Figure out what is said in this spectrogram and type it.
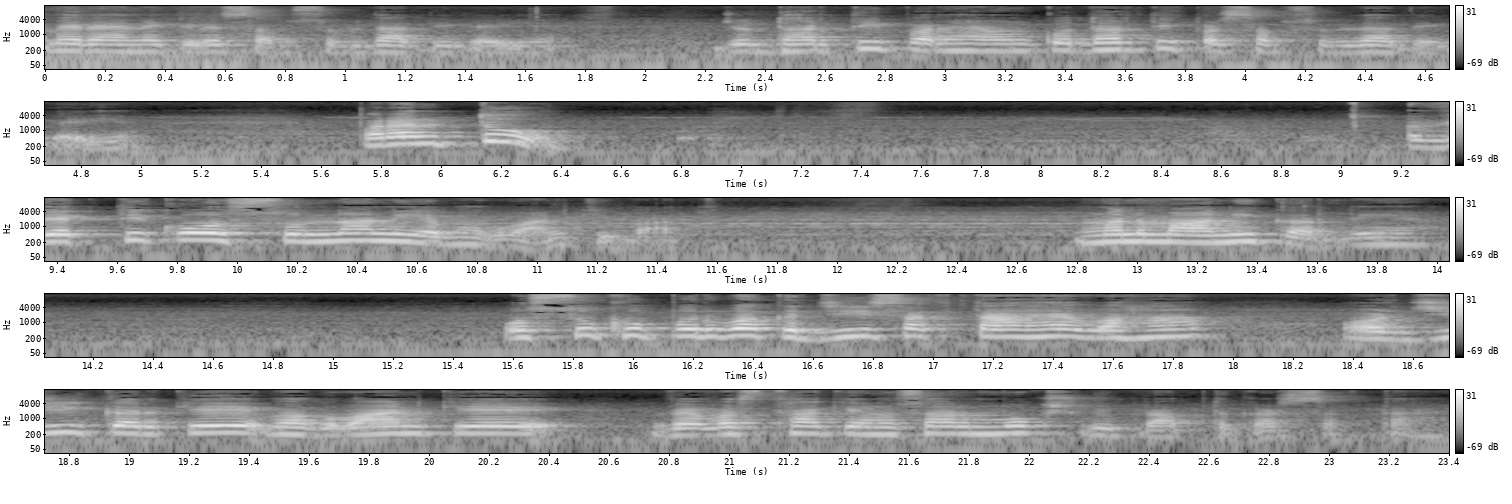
में रहने के लिए सब सुविधा दी गई है। जो धरती पर हैं, उनको धरती पर सब सुविधा दी गई है। परंतु, व्यक्ति को सुनना नहीं है भगवान की बात। मनमानी करनी है। वो सुखपूर्वक जी सकता है वहाँ और जी करके भगवान के व्यवस्था के अनुसार मोक्ष भी प्राप्त कर सकता है।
